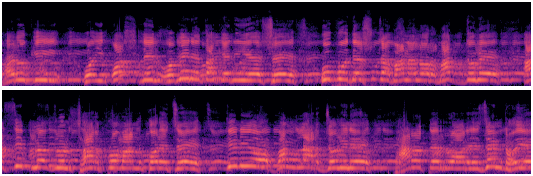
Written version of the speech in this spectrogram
ফারুকি ওই অশ্লীল অভিনেতাকে নিয়ে এসে উপদেষ্টা বানানোর মাধ্যমে আসিফ নজরুল স্যার প্রমাণ করেছে। তিনিও বাংলার জমিনে ভারতের র এজেন্ট হয়ে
